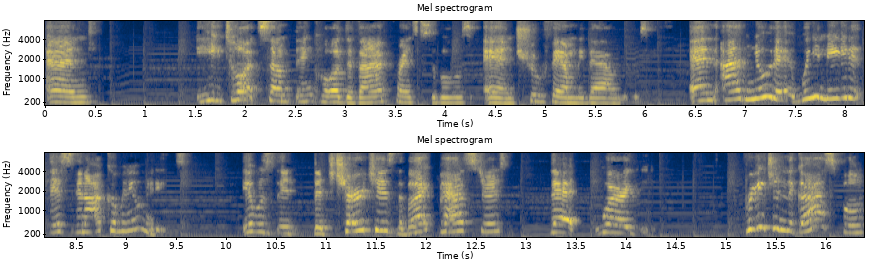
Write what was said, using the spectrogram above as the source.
And he taught something called divine principles and true family values. And I knew that we needed this in our communities. It was the, the churches, the black pastors that were preaching the gospel,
